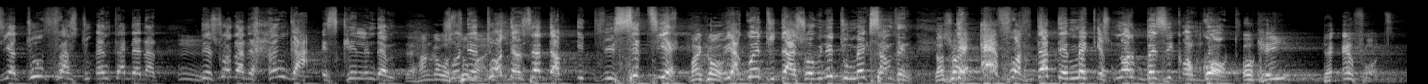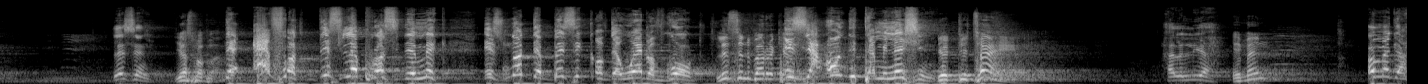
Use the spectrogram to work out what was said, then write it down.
they are too fast to enter there, that they saw that the hunger is killing them. Mm. The hunger was so too they much. told themselves that if we sit here, Michael. we are going to die. So we need to make something. That's right. The effort that they make is not basic on God. Okay. The effort. Listen, Yes, Papa. the effort this leprosy they make is not the basic of the word of God. Listen very carefully. It's their own determination. The determine. Hallelujah. Amen. Omega.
